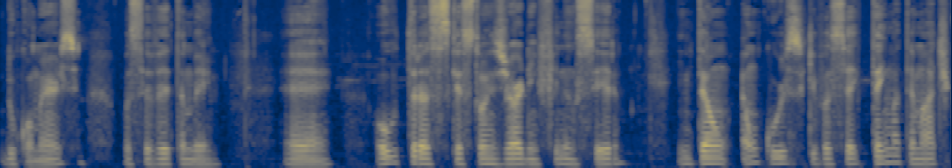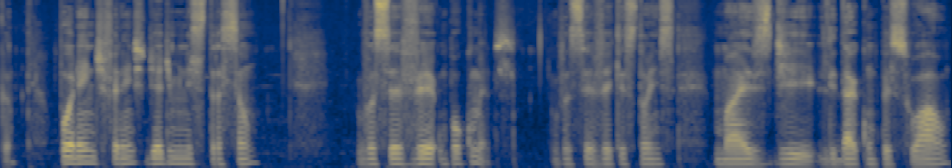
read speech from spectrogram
do comércio. Você vê também é, outras questões de ordem financeira. Então, é um curso que você tem matemática, porém, diferente de administração, você vê um pouco menos você vê questões mais de lidar com o pessoal,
